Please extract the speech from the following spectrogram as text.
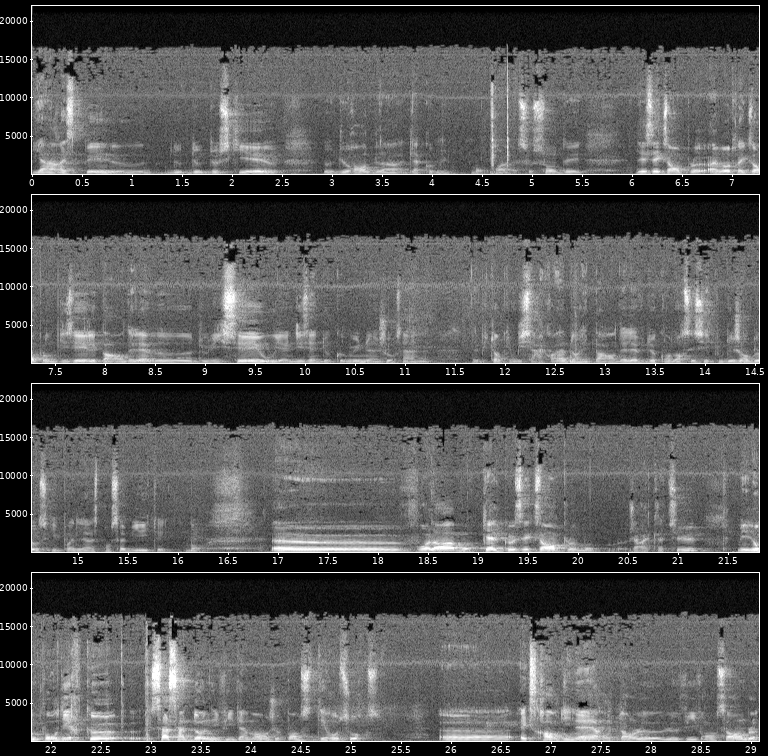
il y a un respect euh, de, ce qui est euh, du rang de la, commune. Bon, voilà, ce sont des, exemples. Un autre exemple, on me disait les parents d'élèves euh, du lycée où il y a une dizaine de communes. Un jour, c'est un, habitant qui me dit c'est incroyable, dans les parents d'élèves de Condorcet, c'est tous des gens de l'os qui prennent les responsabilités. Bon. voilà, bon, quelques exemples, bon, j'arrête là-dessus. Mais donc pour dire que ça, ça donne évidemment, je pense, des ressources. Euh, extraordinaires dans le, vivre ensemble,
